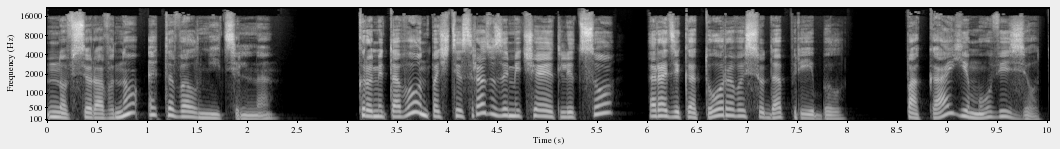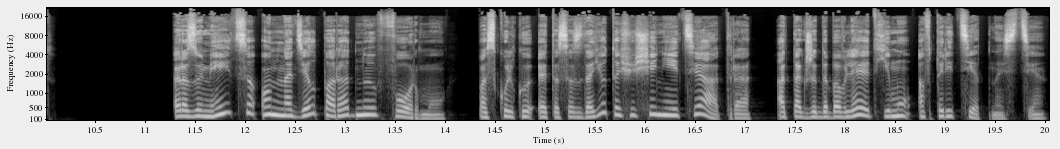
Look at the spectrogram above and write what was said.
но все равно это волнительно. Кроме того, он почти сразу замечает лицо, ради которого сюда прибыл. Пока ему везет. Разумеется, он надел парадную форму, поскольку это создает ощущение театра — а также добавляет ему авторитетности.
